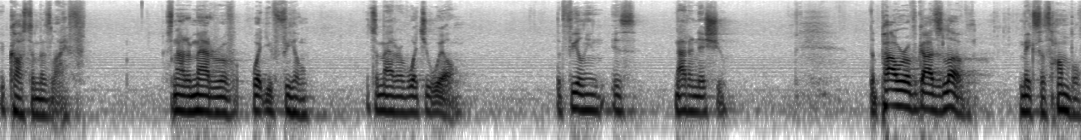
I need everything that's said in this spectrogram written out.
It cost him his life. It's not a matter of what you feel, it's a matter of what you will. The feeling is not an issue. The power of God's love makes us humble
